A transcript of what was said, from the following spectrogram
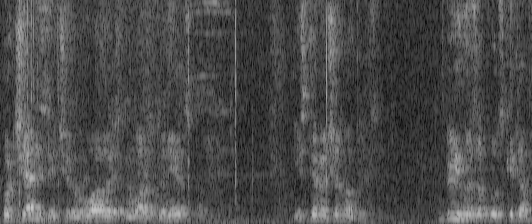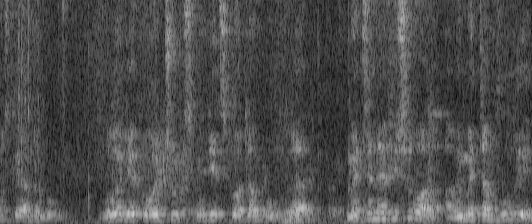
по черзі чергували у вас в Донецьку із тими чорнобильцями. Ігор Запруцький там постійно був. Володя Ковальчук з Хмельницького там був. Да? Ми це не афішували, але ми там були.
